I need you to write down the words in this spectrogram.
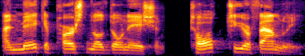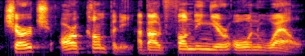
and make a personal donation. Talk to your family, church, or company about funding your own well.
